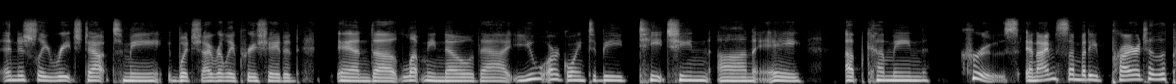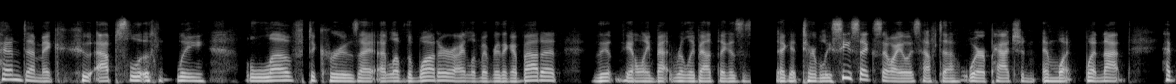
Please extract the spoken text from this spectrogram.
initially reached out to me, which I really appreciated, and uh, let me know that you are going to be teaching on a upcoming cruise. And I'm somebody prior to the pandemic who absolutely loved to cruise. I, I love the water. I love everything about it. The the only bad, really bad thing is I get terribly seasick, so I always have to wear a patch and, and what whatnot. Have,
